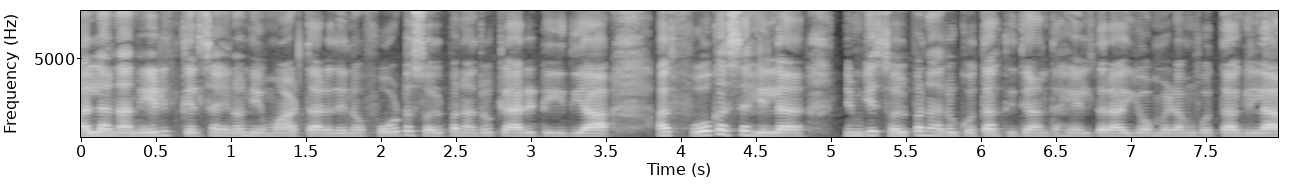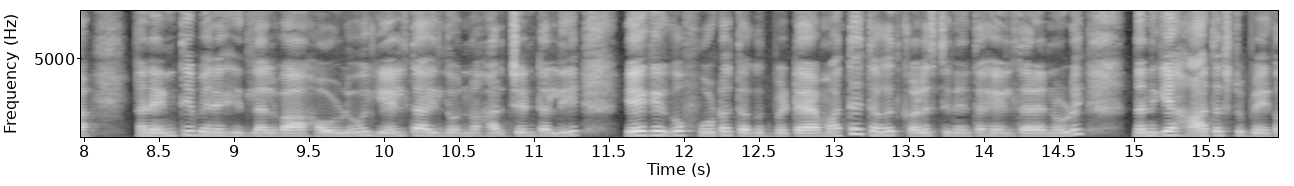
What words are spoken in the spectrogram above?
ಅಲ್ಲ, ನಾನು ಹೇಳಿದ ಕೆಲಸ ಏನೋ ನೀವು ಮಾಡ್ತಾ ಇರೋದೇನೋ, ಫೋಟೋ ಸ್ವಲ್ಪನಾದರೂ ಕ್ಲಾರಿಟಿ ಇದೆಯಾ? ಅದು ಫೋಕಸ್ಸೇ ಇಲ್ಲ. ನಿಮಗೆ ಸ್ವಲ್ಪನಾದರೂ ಗೊತ್ತಾಗ್ತಿದೆಯಾ ಅಂತ ಹೇಳ್ತಾರೆ. ಅಯ್ಯೋ ಮೇಡಮ್ ಗೊತ್ತಾಗಿಲ್ಲ. ನನ್ನ ಹೆಂಡತಿ ಬೇರೆ ಇದ್ಲಲ್ವಾ? ಅವಳು ಹೇಳ್ತಾ ಇದ್ಲು ಅನ್ನೋ ಅರ್ಜೆಂಟಲ್ಲಿ ಹೇಗೆಗೋ ಫೋಟೋ ತೆಗೆದುಬಿಟ್ಟೆ. ಮತ್ತೆ ತೆಗೆದು ಕಳಿಸ್ತೀನಿ ಅಂತ ಹೇಳ್ತಾರೆ. ನೋಡಿ, ನನಗೆ ಆದಷ್ಟು ಬೇಗ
